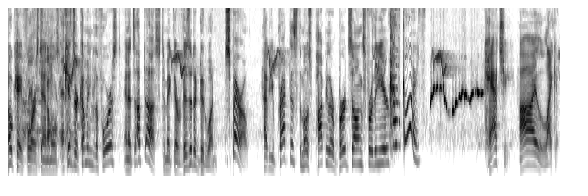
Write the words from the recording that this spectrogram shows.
Okay, forest animals, kids are coming to the forest, and it's up to us to make their visit a good one. Sparrow, have you practiced the most popular bird songs for the year? Of course. Catchy. I like it.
